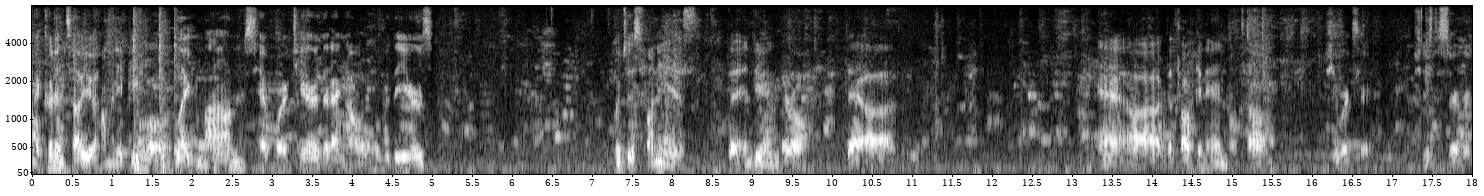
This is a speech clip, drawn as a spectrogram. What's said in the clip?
I couldn't tell you how many people, like moms, have worked here that I know over the years. Which is funny is the Indian girl that uh, at uh, the Falcon Inn Motel. She works here. She's the server.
